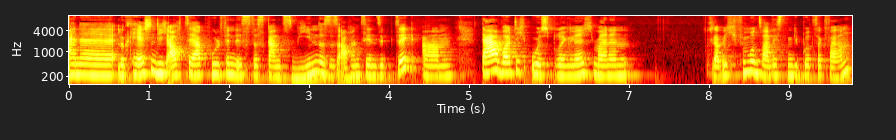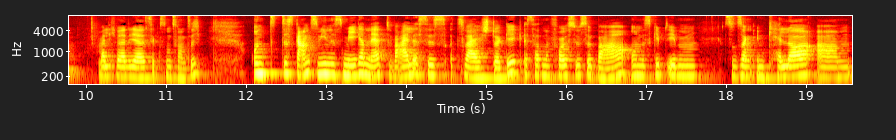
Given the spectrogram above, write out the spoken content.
Eine Location, die ich auch sehr cool finde, ist das ganz Wien. Das ist auch in 1070. Ähm, da wollte ich ursprünglich meinen, glaube ich, 25. Geburtstag feiern, weil ich werde ja 26. Und das ganz Wien ist mega nett, weil es ist zweistöckig. Es hat eine voll süße Bar und es gibt eben sozusagen im Keller ähm,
